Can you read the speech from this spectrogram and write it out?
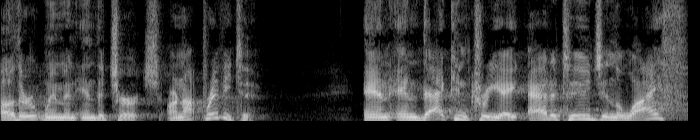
other women in the church are not privy to. And, and that can create attitudes in the wife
